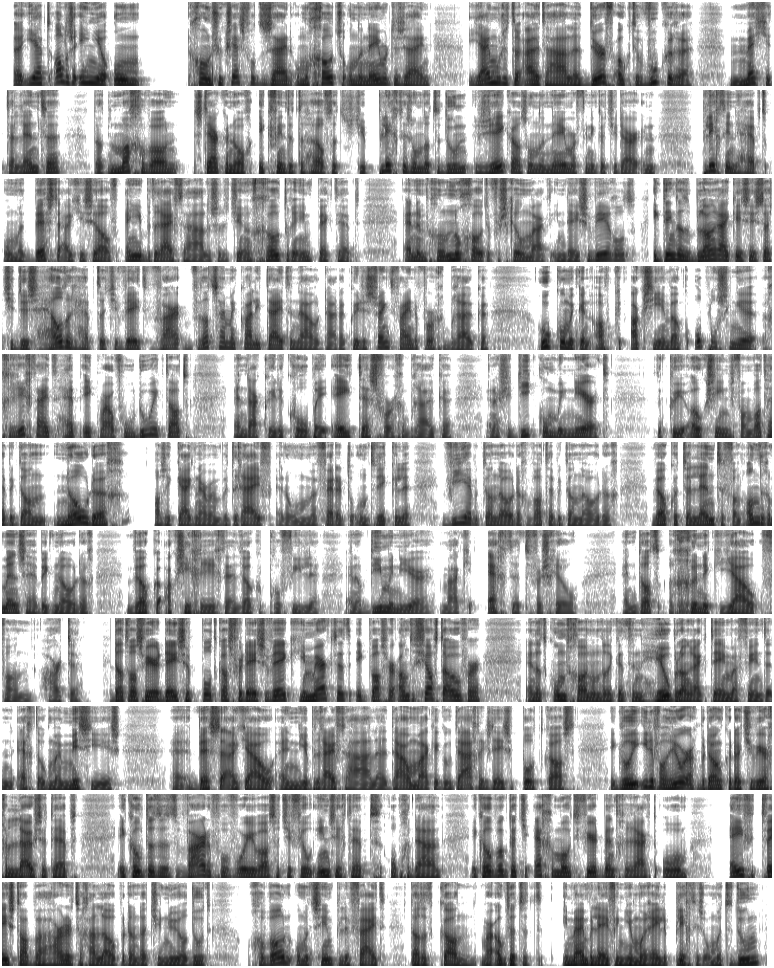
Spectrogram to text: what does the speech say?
Uh, je hebt alles in je om gewoon succesvol te zijn, om een grootste ondernemer te zijn. Jij moet het eruit halen. Durf ook te woekeren met je talenten. Dat mag gewoon. Sterker nog, ik vind het de helft dat het je plicht is om dat te doen. Zeker als ondernemer vind ik dat je daar een plicht in hebt om het beste uit jezelf en je bedrijf te halen, zodat je een grotere impact hebt en een nog groter verschil maakt in deze wereld. Ik denk dat het belangrijk is, is dat je dus helder hebt, dat je weet waar, wat zijn mijn kwaliteiten nou. Nou, daar kun je de Strength Finder voor gebruiken. Hoe kom ik in actie en welke oplossingen gerichtheid heb ik, maar of hoe doe ik dat? En daar kun je de Colby-E-test voor gebruiken. En als je die combineert, dan kun je ook zien van wat heb ik dan nodig als ik kijk naar mijn bedrijf en om me verder te ontwikkelen. Wie heb ik dan nodig? Wat heb ik dan nodig? Welke talenten van andere mensen heb ik nodig? Welke actiegerichtheid, welke profielen? En op die manier maak je echt het verschil. En dat gun ik jou van harte. Dat was weer deze podcast voor deze week. Je merkt het, ik was er enthousiast over. En dat komt gewoon omdat ik het een heel belangrijk thema vind en echt ook mijn missie is. Het beste uit jou en je bedrijf te halen. Daarom maak ik ook dagelijks deze podcast. Ik wil je in ieder geval heel erg bedanken dat je weer geluisterd hebt. Ik hoop dat het waardevol voor je was, dat je veel inzicht hebt opgedaan. Ik hoop ook dat je echt gemotiveerd bent geraakt om even twee stappen harder te gaan lopen dan dat je nu al doet. Gewoon om het simpele feit dat het kan, maar ook dat het in mijn beleving je morele plicht is om het te doen.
